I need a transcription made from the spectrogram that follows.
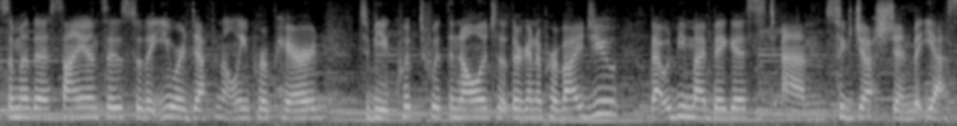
some of the sciences, so that you are definitely prepared to be equipped with the knowledge that they're going to provide you, that would be my biggest um, suggestion. But yes,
